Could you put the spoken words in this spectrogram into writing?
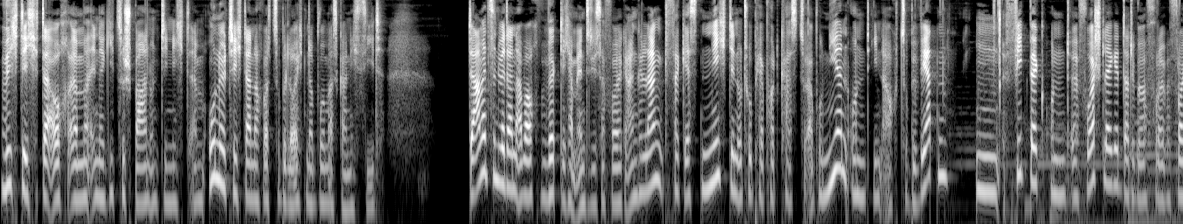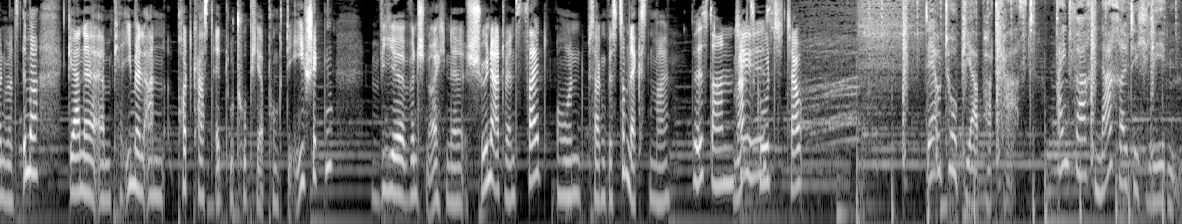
wichtig, da auch ähm, Energie zu sparen und die nicht ähm, unnötig dann noch was zu beleuchten, obwohl man es gar nicht sieht. Damit sind wir dann aber auch wirklich am Ende dieser Folge angelangt. Vergesst nicht, den Utopia Podcast zu abonnieren und ihn auch zu bewerten. Mm, Feedback und äh, Vorschläge, darüber freu freuen wir uns immer. Gerne ähm, per E-Mail an podcast.utopia.de schicken. Wir wünschen euch eine schöne Adventszeit und sagen bis zum nächsten Mal. Bis dann. Macht's Tschüss. gut. Ciao. Der Utopia Podcast. Einfach nachhaltig leben.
